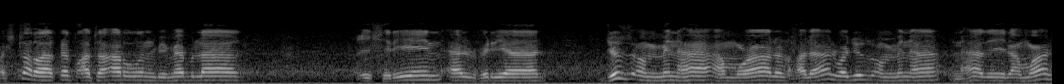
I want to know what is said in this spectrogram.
واشترى قطعة أرض بمبلغ عشرين ألف ريال. جزء منها أموال حلال وجزء منها من هذه الأموال.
